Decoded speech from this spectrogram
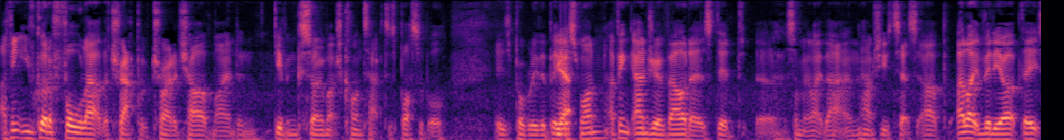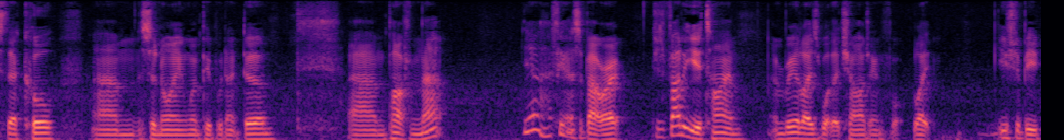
I think you've got to fall out of the trap of trying to childmind and giving so much contact as possible is probably the biggest yeah. one. I think Andrea Valdez did uh, something like that and how she sets it up. I like video updates; they're cool. Um, it's annoying when people don't do them. Um, apart from that, yeah, I think that's about right. Just value your time and realize what they're charging for. Like you should be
